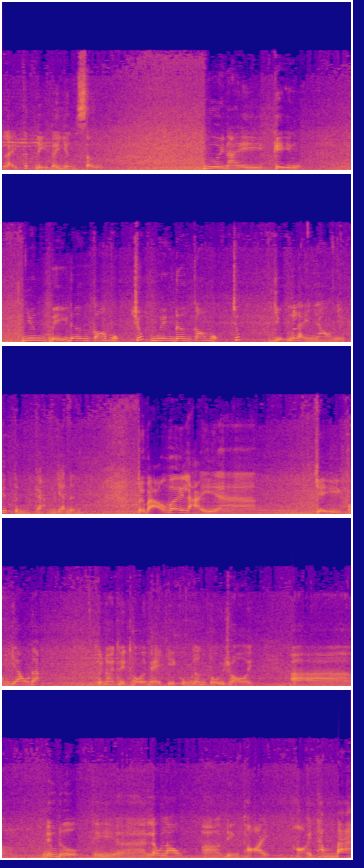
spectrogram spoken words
lại thích đi về dân sự. Người này kiện nhưng bị đơn có một chút, nguyên đơn có một chút giữ lại nhau những cái tình cảm gia đình tôi bảo với lại à, chị con dâu đó tôi nói thì thôi mẹ chị cũng lớn tuổi rồi à, nếu được thì à, lâu lâu à, điện thoại hỏi thăm bà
